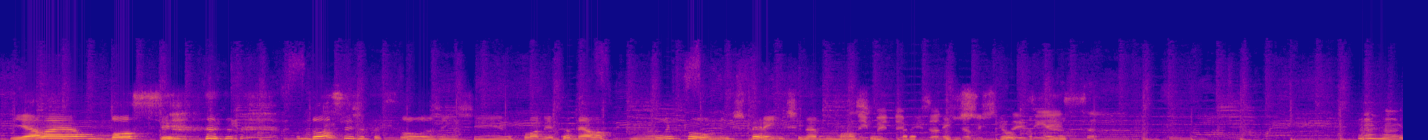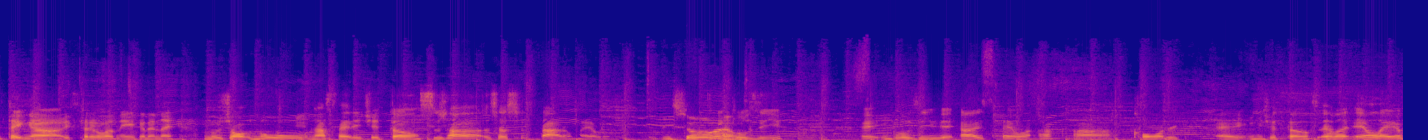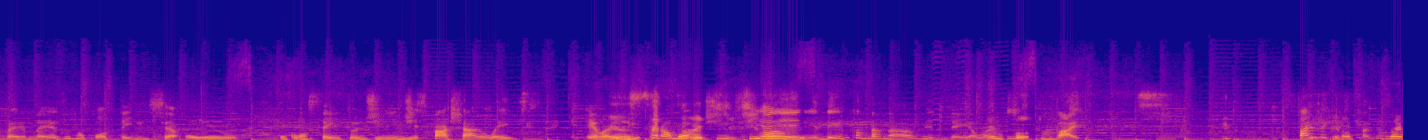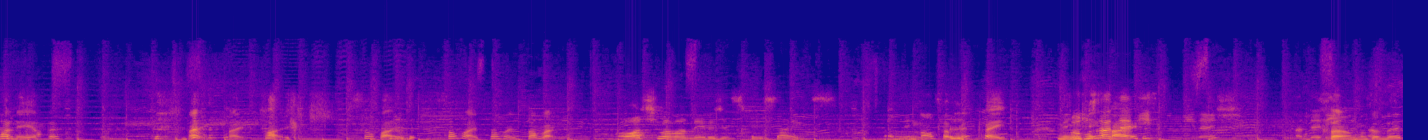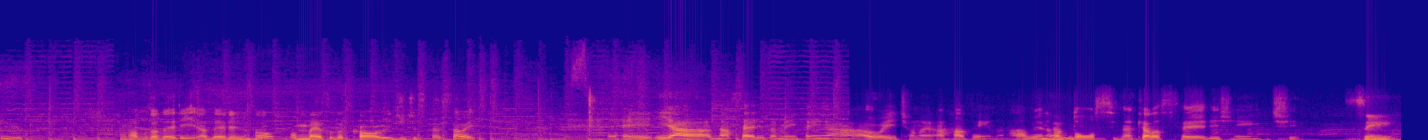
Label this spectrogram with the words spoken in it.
E ela é um doce, um doce de pessoa, gente. E o planeta dela muito, muito diferente, né, do nosso. Parece bem hostil. Uhum, tem a Estrela Negra, né? No, no, na série Titãs já, já citaram ela. Mencionou ela. Inclusive, é, inclusive a Estela, a, a Corey, é, em Titãs, ela eleva a enésima potência o, o conceito de despachar o ex. Ela Exatamente. literalmente enfia Mano. ele dentro da nave dela Eu e vou- vai. Sai daqui, sai do vai- planeta. Vai, vai, vai. Só vai, só vai, só vai, só vai. Ótima maneira de dispensar isso. Amém. Nossa, perfeito. Vamos Ninguém aderir, mais. meninas. Aderir. Vamos tá? aderir. Vamos aderir. Aderindo o método Corey de dispensar ele. É, e a, na série também tem a Rachel, né? A Ravena. A Ravena é um Ravena. doce naquela série, gente. Sim.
